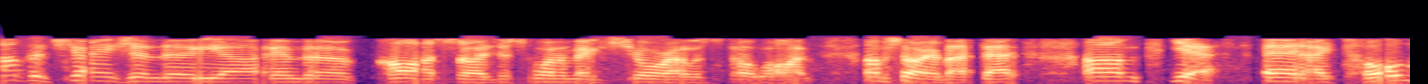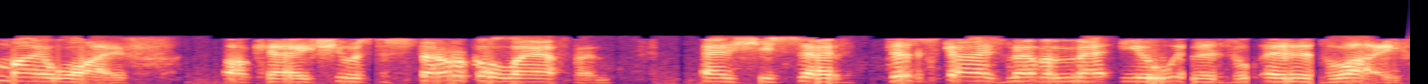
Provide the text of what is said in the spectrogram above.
something changed in the uh, in the car, so I just want to make sure I was still on. I'm sorry about that. Um, yeah, and I told my wife, okay, she was hysterical laughing, and she said, "This guy's never met you in his in his life,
